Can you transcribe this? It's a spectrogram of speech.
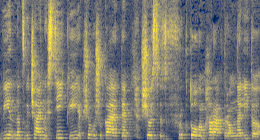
він надзвичайно стійкий. Якщо ви шукаєте щось з фруктовим характером на літо,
